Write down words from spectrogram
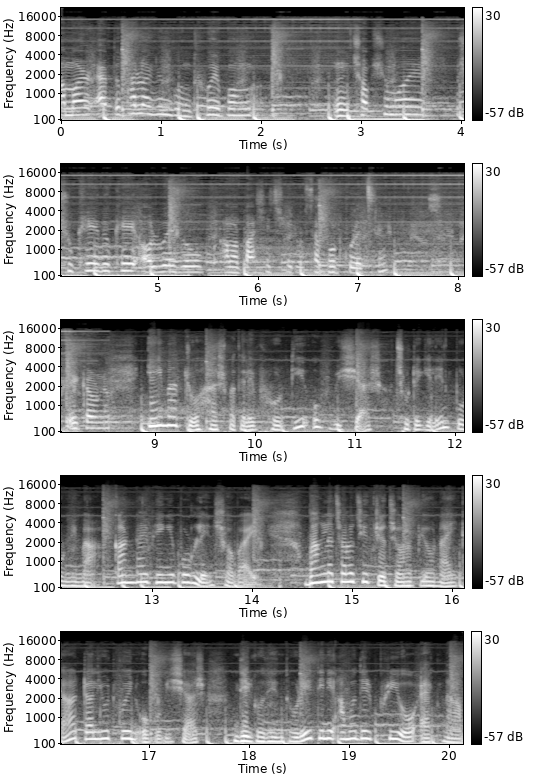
আমার এত ভালো একজন বন্ধু এবং সবসময় সুখে দুঃখে অলওয়েজ ও আমার পাশে ছিল সাপোর্ট করেছে। কারণে। এইমাত্র হাসপাতালে ভর্তি ও বিশ্বাস, ছুটে গেলেন পূর্ণিমা, কান্নায় ভেঙে পড়লেন সবাই। বাংলা চলচ্চিত্রের জনপ্রিয় নায়িকা টলিউড কুইন অপু বিশ্বাস, দীর্ঘদিন ধরে তিনি আমাদের প্রিয় এক নাম,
